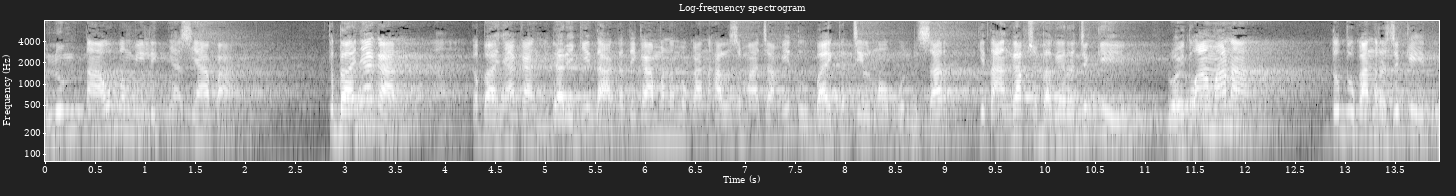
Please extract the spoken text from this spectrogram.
Belum tahu pemiliknya siapa. Kebanyakan nah, kebanyakan dari kita ketika menemukan hal semacam itu baik kecil maupun besar kita anggap sebagai rezeki. Loh itu amanah. Itu bukan rezeki itu.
